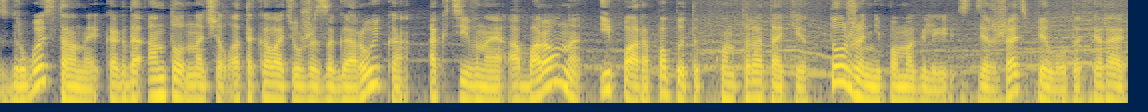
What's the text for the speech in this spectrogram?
С другой стороны, когда Антон начал атаковать уже Загоруйко, активная оборона и пара попыток контратаки тоже не помогли сдержать пилота Феррари.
